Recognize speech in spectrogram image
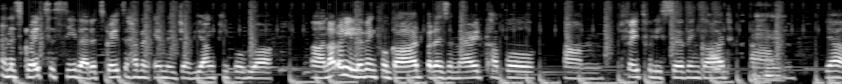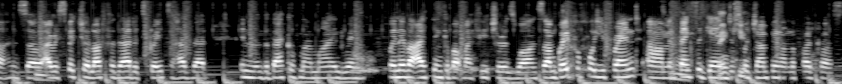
and it's great to see that. It's great to have an image of young people who are uh, not only living for God, but as a married couple, um, faithfully serving God. Um, mm-hmm. Yeah, and so mm-hmm. I respect you a lot for that. It's great to have that in the back of my mind when whenever I think about my future as well. And so I'm grateful for you, friend. Um, and mm, thanks again Thank just you. for jumping on the podcast.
